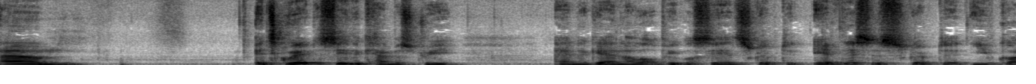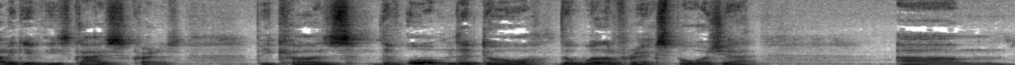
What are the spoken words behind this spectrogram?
um, it's great to see the chemistry and again, a lot of people say it's scripted. If this is scripted, you've got to give these guys credit because they've opened the door, they're willing for exposure. Um,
